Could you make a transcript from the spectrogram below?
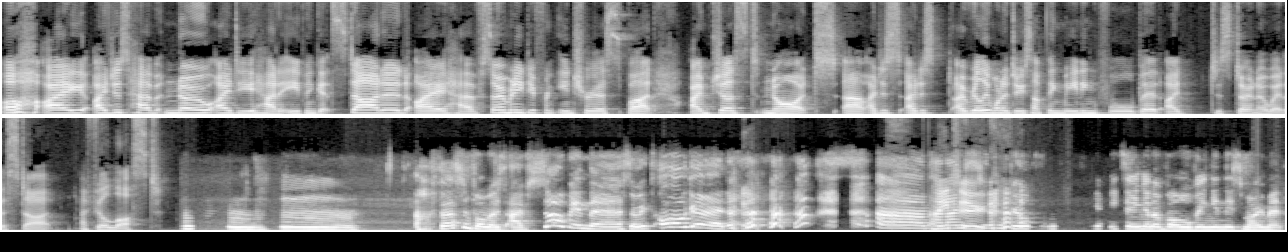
oh, I, I just have no idea how to even get started. I have so many different interests, but I'm just not, uh, I just, I just, I really want to do something meaningful, but I just don't know where to start. I feel lost. Mm-hmm uh, first and foremost, I've so been there, so it's all good. um, Me and too. I'm still building, creating, and evolving in this moment.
